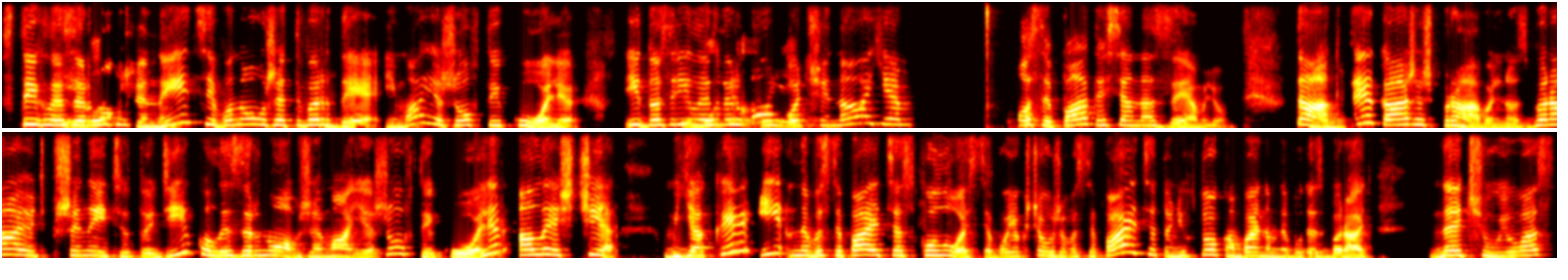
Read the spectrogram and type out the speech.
Стигле І зерно буде- пшениці, воно вже тверде і має жовтий колір. І дозріле буде зерно хліб. починає осипатися на землю. Так, ти кажеш правильно, збирають пшеницю тоді, коли зерно вже має жовтий колір, але ще м'яке і не висипається з колосся, бо якщо вже висипається, то ніхто комбайном не буде збирати. Не чую вас.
